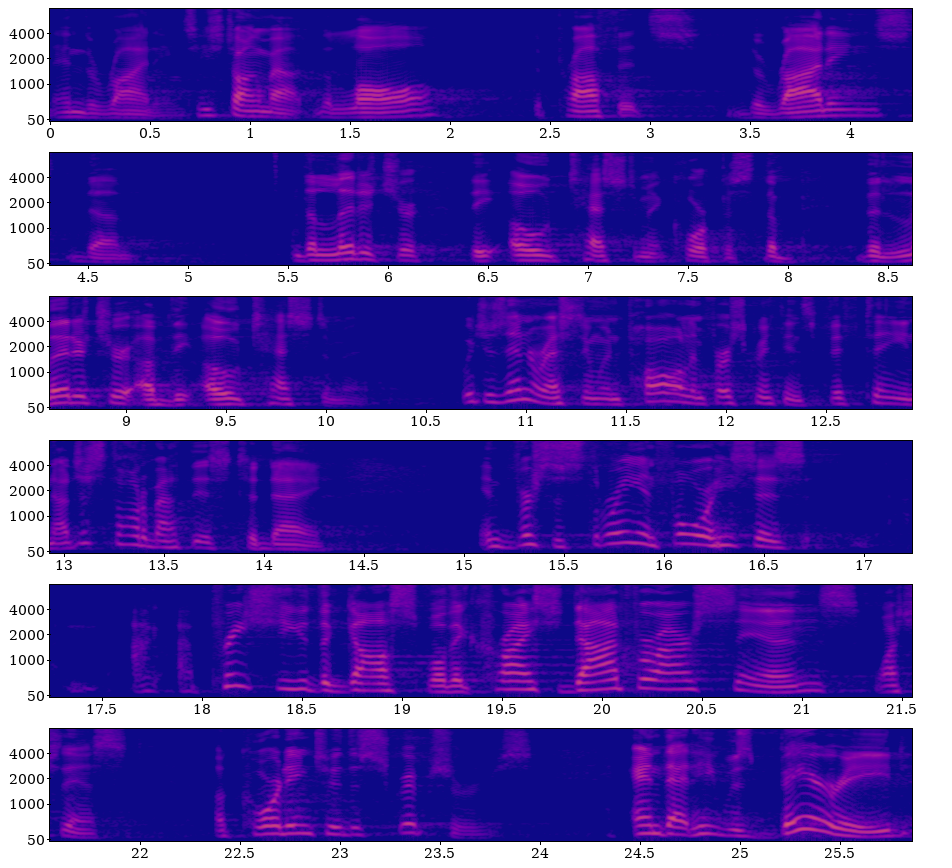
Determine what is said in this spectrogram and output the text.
and the writings. He's talking about the law, the prophets, the writings, the, the literature, the Old Testament corpus, the, the literature of the Old Testament which is interesting when Paul in 1 Corinthians 15, I just thought about this today. In verses 3 and 4, he says, I, I preach to you the gospel that Christ died for our sins, watch this, according to the scriptures, and that he was buried,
